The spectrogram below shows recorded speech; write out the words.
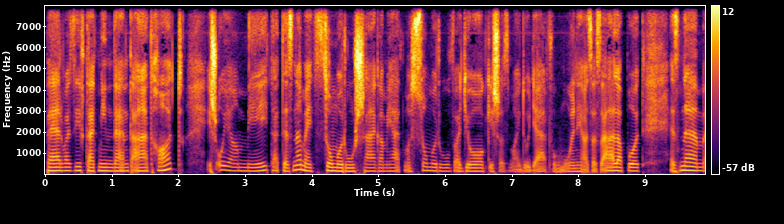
pervazív, tehát mindent áthat, és olyan mély, tehát ez nem egy szomorúság, ami hát most szomorú vagyok, és az majd úgy el fog múlni az az állapot. Ez nem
